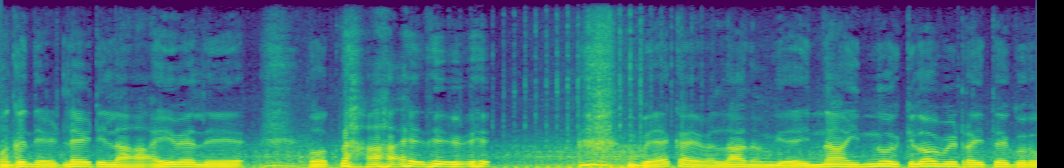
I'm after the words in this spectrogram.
ಮಗಂದು ಹೆಡ್ಲೈಟ್ ಇಲ್ಲ ಹೈವೇಲಿ ಹೋಗ್ತಾ ಇದ್ದೀವಿ ಬೇಕಾ ಇವೆಲ್ಲ ನಮಗೆ? ಇನ್ನೂ ಇನ್ನೂರು ಕಿಲೋಮೀಟ್ರ್ ಐತೆ ಗುರು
